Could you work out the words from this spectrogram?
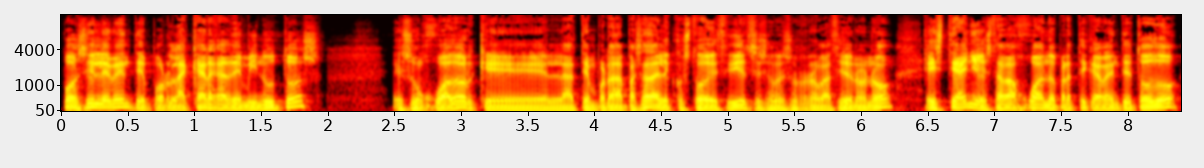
posiblemente por la carga de minutos. Es un jugador que la temporada pasada le costó decidirse sobre su renovación o no. Este año estaba jugando prácticamente todo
